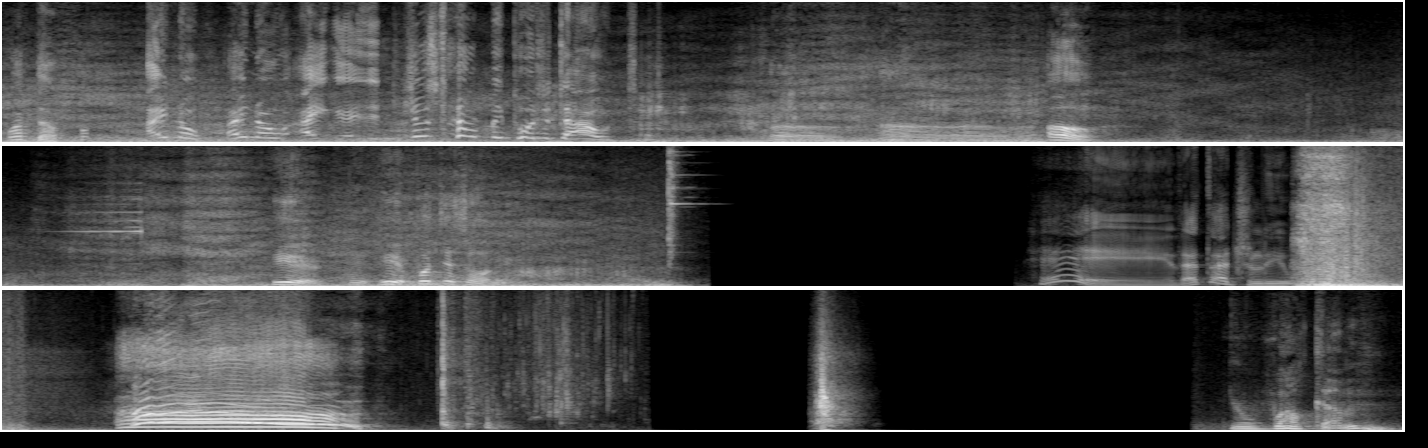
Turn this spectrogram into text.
What the f- I know, I know, I, uh, just help me put it out! Uh, uh, uh, oh. Here, here, put this on it. Hey, that's actually- Ah! You're welcome.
